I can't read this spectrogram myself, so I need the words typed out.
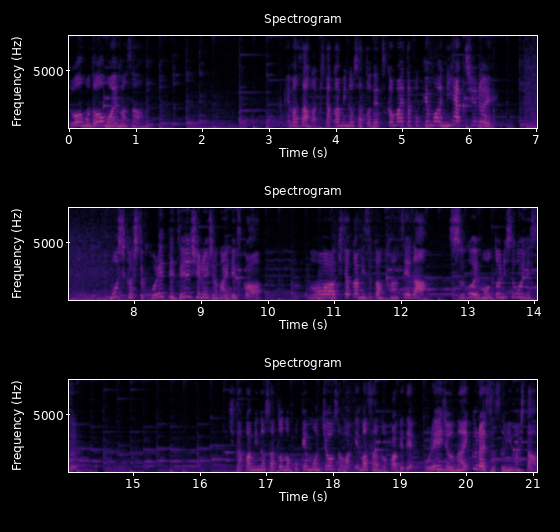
どうもどうもエマさん。エマさんが北上の里で捕まえたポケモンは200種類。もしかしてこれって全種類じゃないですか？わあ北上図鑑完成だ。すごい本当にすごいです。北上の里のポケモン調査はエマさんのおかげでこれ以上ないくらい進みました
